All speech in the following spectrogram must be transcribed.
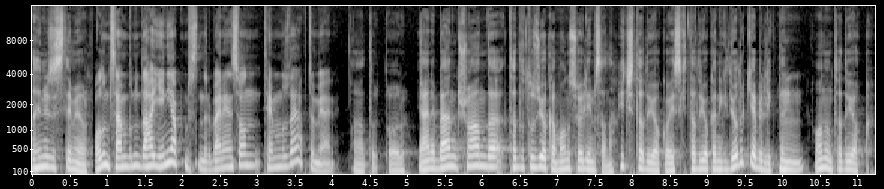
henüz istemiyorum. Oğlum sen bunu daha yeni yapmışsındır. Ben en son Temmuz'da yaptım yani. Ha do- doğru. Yani ben şu anda tadı tuzu yok ama onu söyleyeyim sana. Hiç tadı yok. O eski tadı yok. Hani gidiyorduk ya birlikte. Hı. Onun tadı yok.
